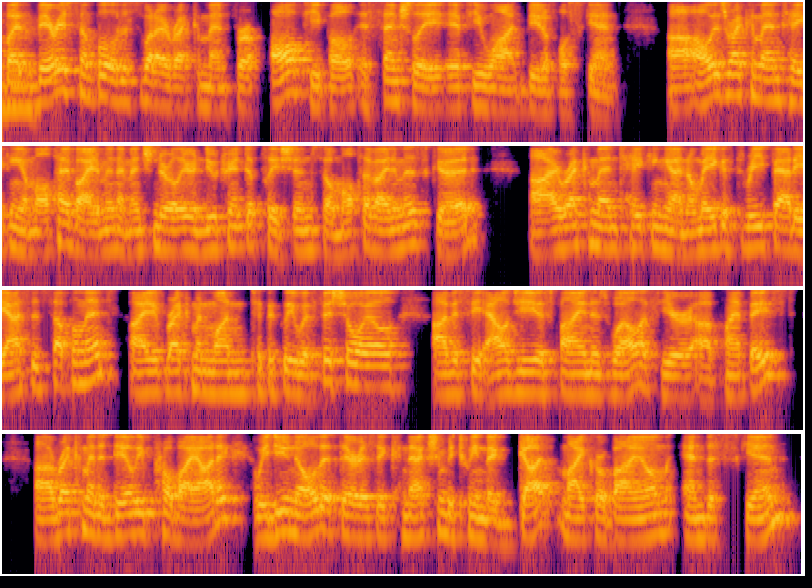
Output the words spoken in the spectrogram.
but mm-hmm. very simple. This is what I recommend for all people, essentially, if you want beautiful skin. Uh, always recommend taking a multivitamin. I mentioned earlier nutrient depletion, so multivitamin is good. Uh, I recommend taking an omega 3 fatty acid supplement. I recommend one typically with fish oil. Obviously, algae is fine as well if you're uh, plant based. uh, recommend a daily probiotic. We do know that there is a connection between the gut microbiome and the skin,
